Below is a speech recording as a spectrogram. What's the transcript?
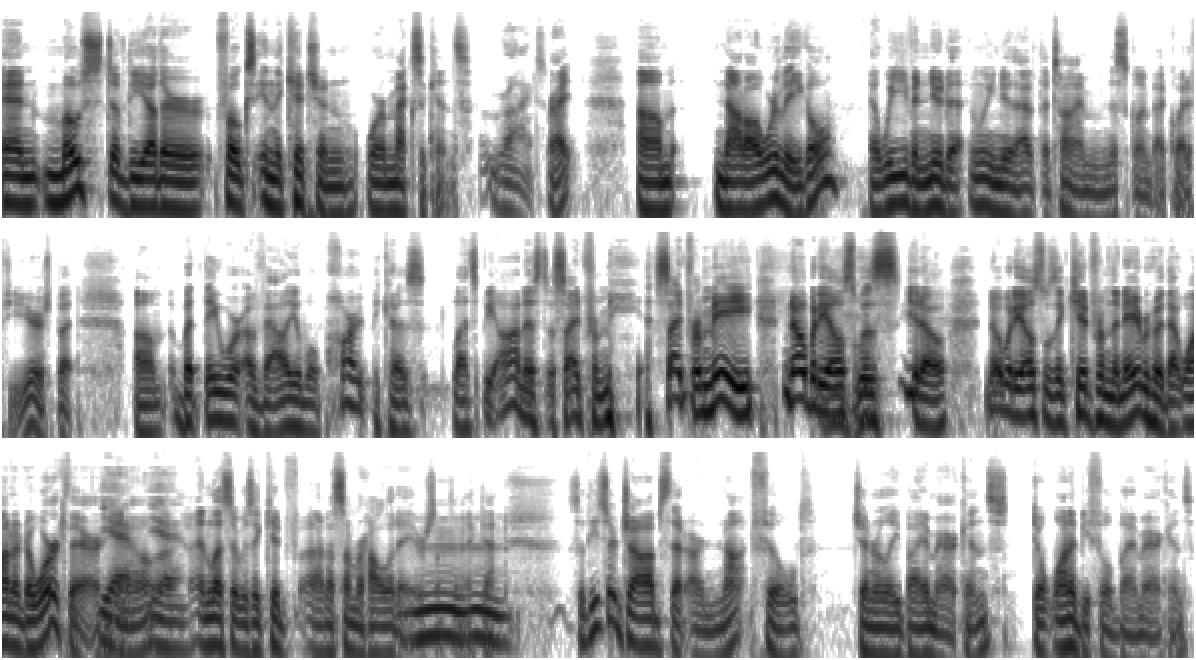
and most of the other folks in the kitchen were Mexicans. Right. Right. Um, not all were legal and we even knew that we knew that at the time. This is going back quite a few years, but um, but they were a valuable part because let's be honest, aside from me, aside from me, nobody else was you know nobody else was a kid from the neighborhood that wanted to work there. Yeah, you know, yeah. unless it was a kid on a summer holiday or something mm. like that. So these are jobs that are not filled generally by Americans, don't want to be filled by Americans.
